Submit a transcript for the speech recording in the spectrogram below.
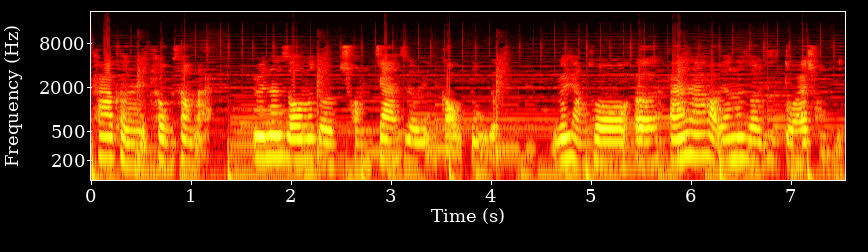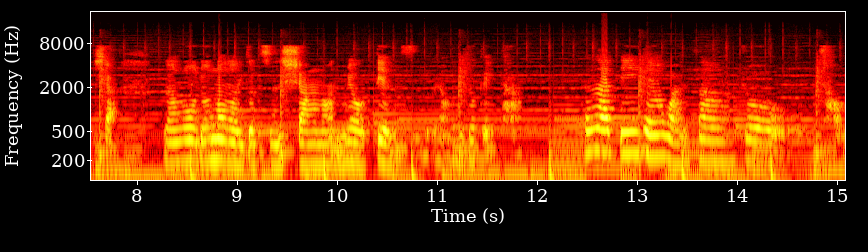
它可能也跳不上来，因为那时候那个床架是有点高度的，我就想说，呃，反正他好像那时候就是躲在床底下，然后我就弄了一个纸箱嘛，里面有垫子，然后就给他。但是他第一天晚上就吵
